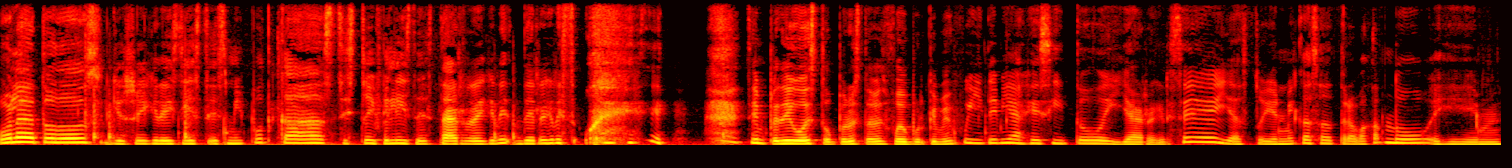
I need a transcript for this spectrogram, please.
Hola a todos, yo soy Grace y este es mi podcast. Estoy feliz de estar de regreso. Siempre digo esto, pero esta vez fue porque me fui de viajecito y ya regresé, ya estoy en mi casa trabajando em,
